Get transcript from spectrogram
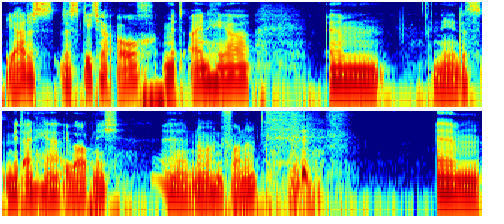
Ja, das, das geht ja auch mit einher. Ähm, nee, das mit einher überhaupt nicht. Äh, nochmal von vorne. ähm,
